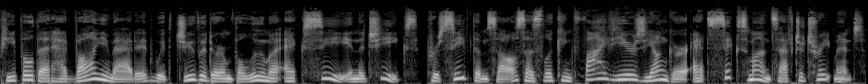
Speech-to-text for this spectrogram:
people that had volume added with Juvederm Voluma XC in the cheeks perceived themselves as looking five years younger at six months after treatment.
